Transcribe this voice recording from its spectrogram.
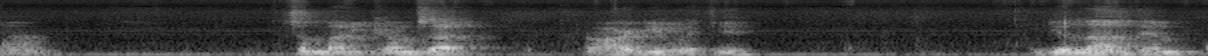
Um, somebody comes up to argue with you. You love them,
